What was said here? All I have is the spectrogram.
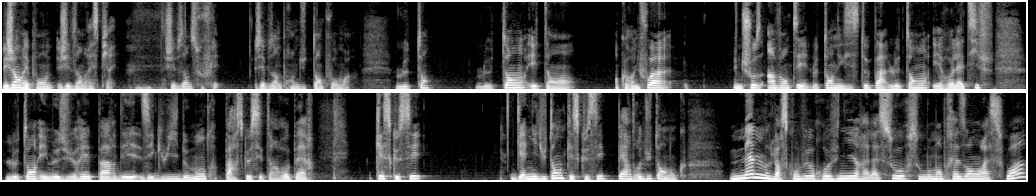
les gens répondent j'ai besoin de respirer, j'ai besoin de souffler, j'ai besoin de prendre du temps pour moi. Le temps, le temps étant, encore une fois, une chose inventée. Le temps n'existe pas. Le temps est relatif. Le temps est mesuré par des aiguilles de montre parce que c'est un repère. Qu'est-ce que c'est gagner du temps, qu'est-ce que c'est perdre du temps? Donc, même lorsqu'on veut revenir à la source, au moment présent, à soi,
